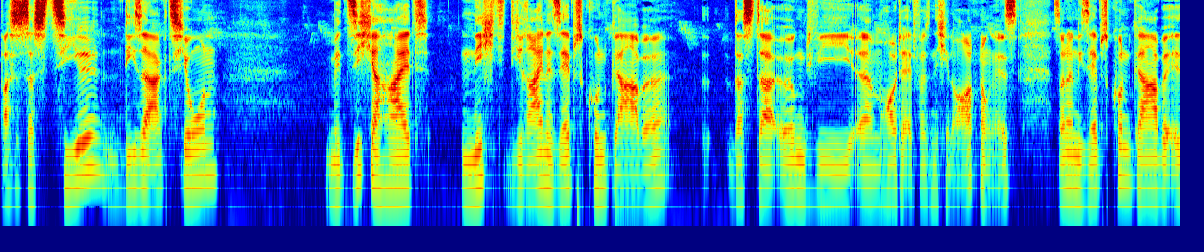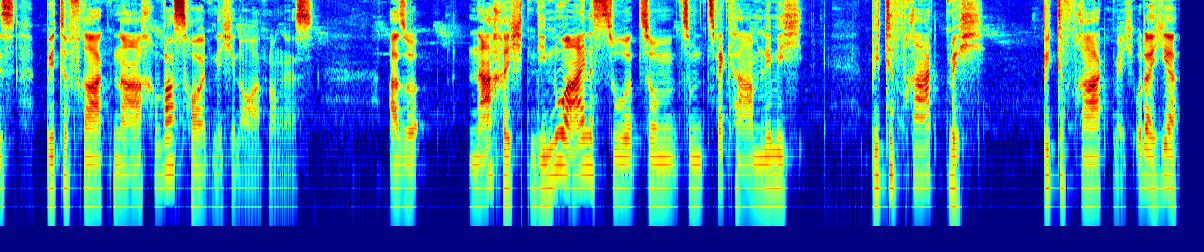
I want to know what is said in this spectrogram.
Was ist das Ziel dieser Aktion? Mit Sicherheit nicht die reine Selbstkundgabe, dass da irgendwie ähm, heute etwas nicht in Ordnung ist, sondern die Selbstkundgabe ist, bitte fragt nach, was heute nicht in Ordnung ist. Also Nachrichten, die nur eines zu, zum, zum Zweck haben, nämlich, bitte fragt mich, bitte fragt mich. Oder hier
